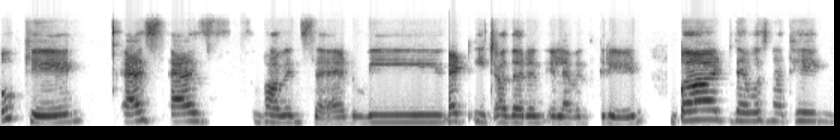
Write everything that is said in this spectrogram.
Okay. As as Bhavin said, we met each other in 11th grade, but there was nothing,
